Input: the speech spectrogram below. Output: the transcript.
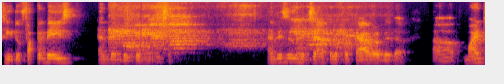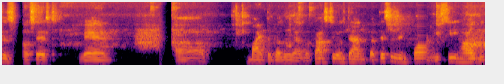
three to five days, and then they go home. And this is an example of a TAVR with a uh, mitral stenosis where uh, mitral balloon valvoplasty was done. But this is important. You see how the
